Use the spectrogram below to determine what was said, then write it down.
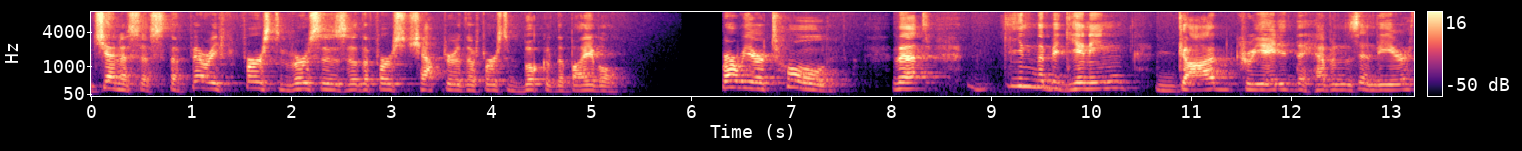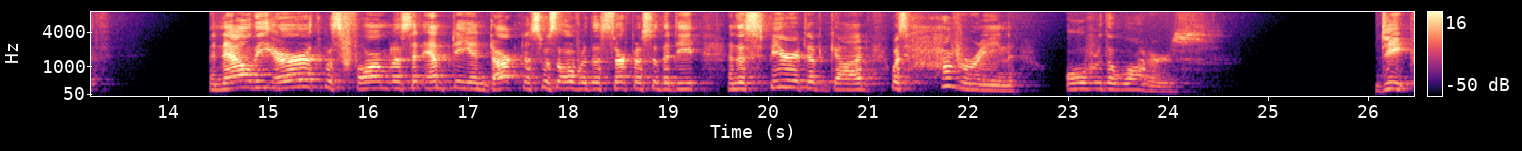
Genesis, the very first verses of the first chapter of the first book of the Bible, where we are told that in the beginning, God created the heavens and the earth. And now the earth was formless and empty, and darkness was over the surface of the deep, and the Spirit of God was hovering over the waters. Deep.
